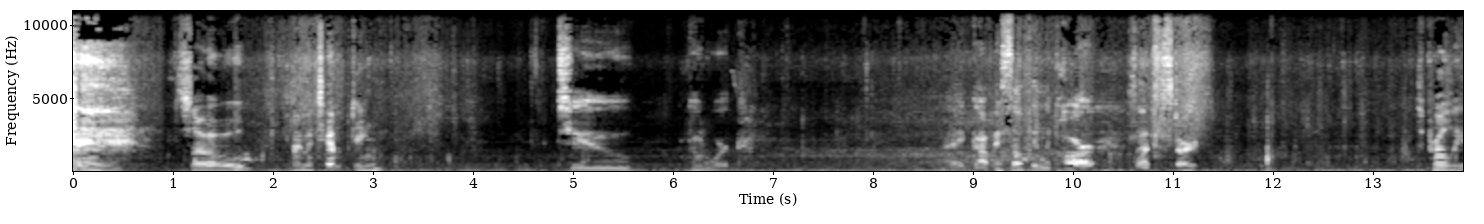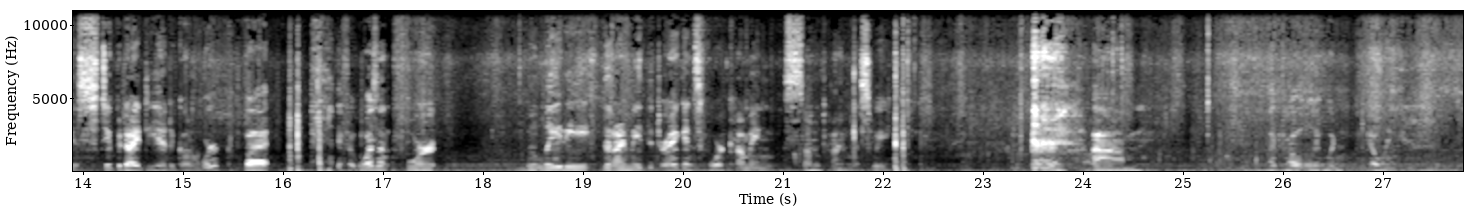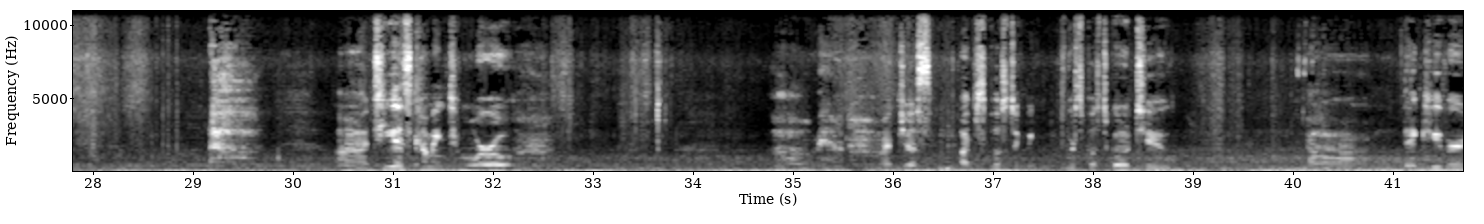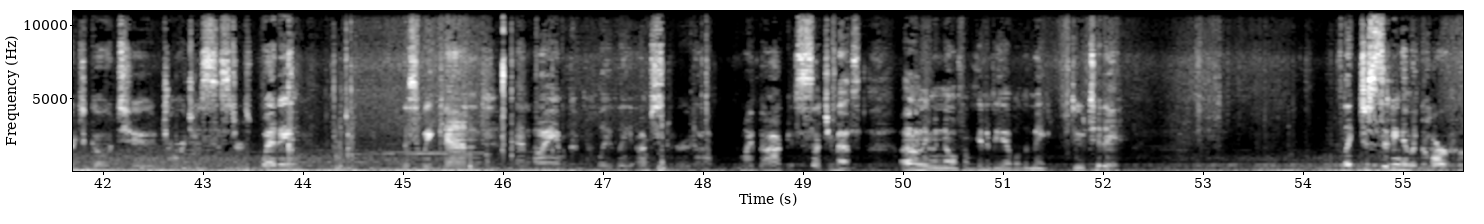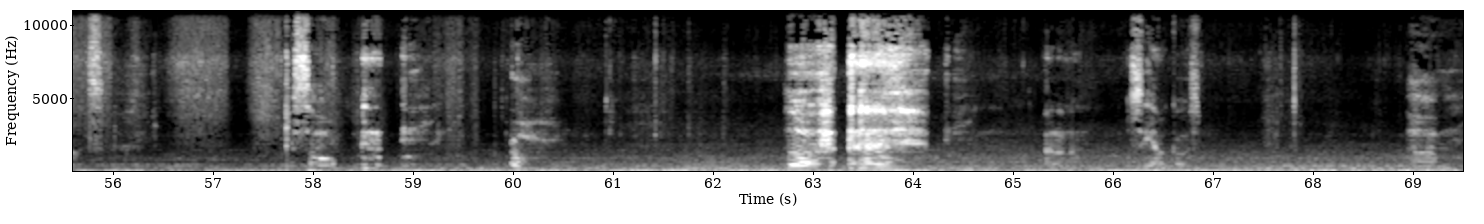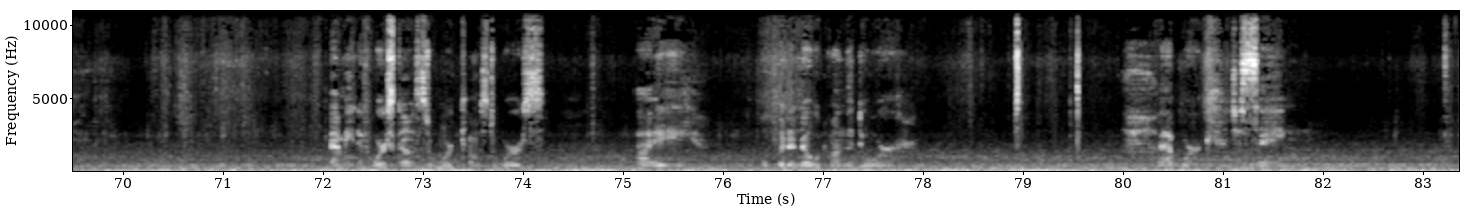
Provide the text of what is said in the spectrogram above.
so, I'm attempting to go to work. I got myself in the car, so that's a start. It's probably a stupid idea to go to work, but if it wasn't for the lady that I made the dragons for coming sometime this week, um, I probably wouldn't be going. Uh, Tia's coming tomorrow. Oh man, I'm just, I'm supposed to be, we're supposed to go to uh, Vancouver to go to George's sister's wedding this weekend, and I am completely, I'm screwed up. My back is such a mess. I don't even know if I'm going to be able to make do today. Like just sitting in the car hurts. So, oh. Uh, I don't know. We'll see how it goes. Um, I mean, if worse comes to worse comes to worse, I will put a note on the door at work, just saying,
